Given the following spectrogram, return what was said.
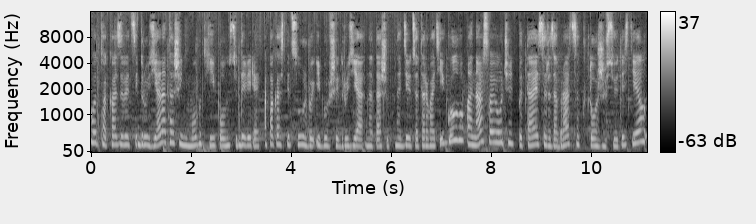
вот, оказывается, друзья Наташи не могут ей полностью доверять. А пока спецслужбы и бывшие друзья Наташи надеются оторвать ей голову, она, в свою очередь, пытается разобраться, кто же все это сделал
